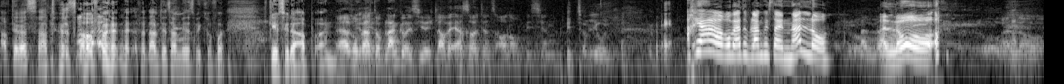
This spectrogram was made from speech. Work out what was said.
Habt ihr das? Habt ihr das drauf? Verdammt, jetzt haben wir das Mikrofon. Ich gebe es wieder ab an. Äh, Roberto Blanco ist hier. Ich glaube, er sollte uns auch noch ein bisschen. Interviewen. Ach ja, Roberto Blanco ist da. Hallo. Hallo. Hallo.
